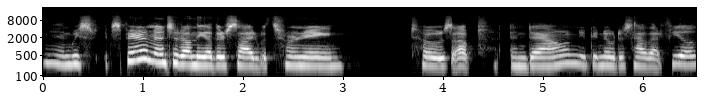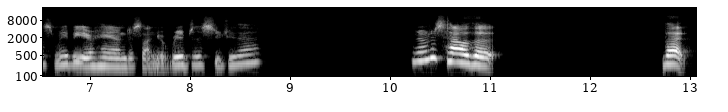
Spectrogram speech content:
And we experimented on the other side with turning toes up and down. You can notice how that feels. Maybe your hand is on your ribs as you do that. Notice how the that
